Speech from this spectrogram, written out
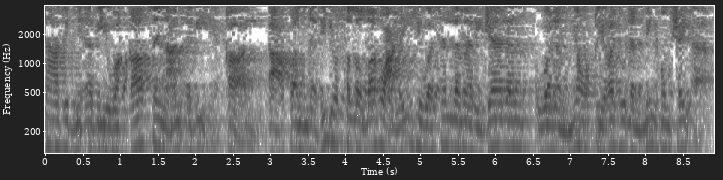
سعد بن أبي وقاص عن أبيه قال أعطى النبي صلى الله عليه وسلم رجالا ولم يعط رجلا منهم شيئا.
